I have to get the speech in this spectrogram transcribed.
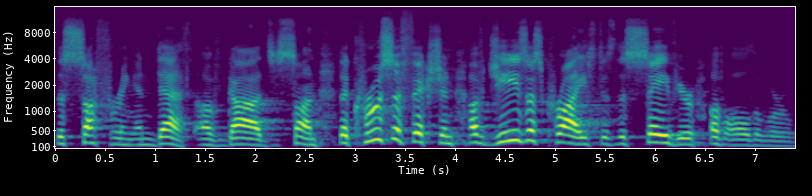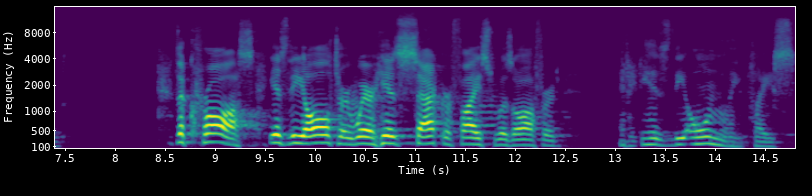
the suffering and death of God's Son, the crucifixion of Jesus Christ as the Savior of all the world. The cross is the altar where His sacrifice was offered, and it is the only place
